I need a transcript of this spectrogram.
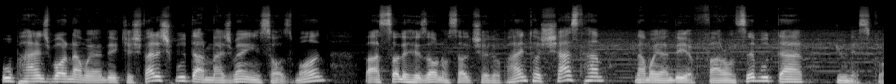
او پنج بار نماینده کشورش بود در مجمع این سازمان و از سال 1945 تا 60 هم نماینده فرانسه بود در یونسکو.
